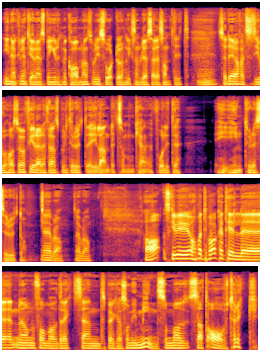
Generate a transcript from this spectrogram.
Innan kunde jag inte göra det, springa runt med kameran så blir det svårt att liksom lösa det samtidigt. Så det har jag faktiskt gjort. Så jag har fyra referenspunkter ute i landet som kan få lite hi- hint hur det ser ut då. Det är bra. Det är bra. Ja, ska vi hoppa tillbaka till eh, någon form av direktsänd spökjakt som vi minns, som har satt avtryck.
